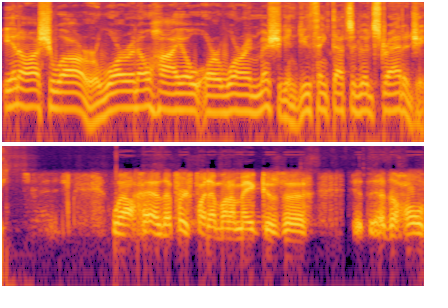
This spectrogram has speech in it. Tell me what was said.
in Oshawa or Warren, Ohio or Warren, Michigan. Do you think that's a good strategy? Well, uh, the first point I want to make is uh, the whole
